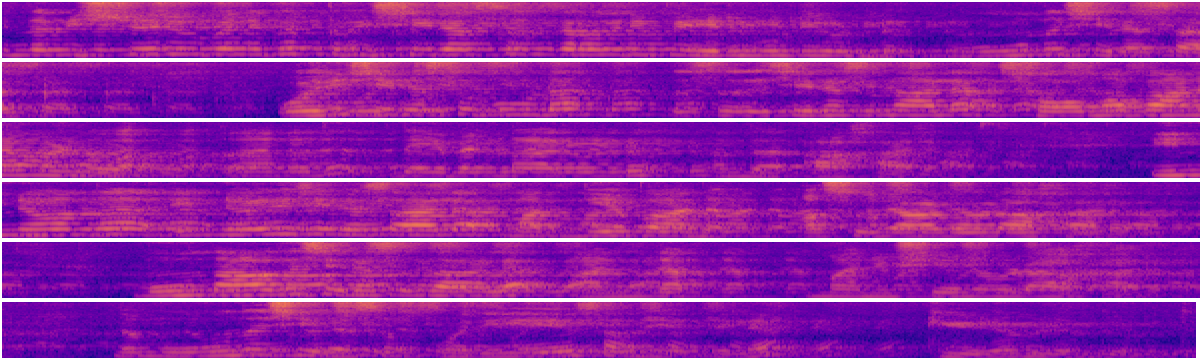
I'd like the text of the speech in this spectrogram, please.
എന്താ വിശ്വരൂപനക്ക് ത്രിശിരസ് എന്ന ഒരു പേര് കൂടിയുണ്ട് മൂന്ന് ശിരസാക്കൾ ഒരു ശിരസ് കൂടെ ശിരസ് നാല് സോമപാനം മണ്ണുക അതായത് ദേവന്മാരോട് എന്താ ആഹാരം. ഇന്നൊന്ന് ഇന്നൊരു ശിരസാല മദ്യപാനം അസുരാളോട് ആഹാരം. മൂന്നാമത് ശിരസാല അന്നം മനുഷ്യനോട് ആഹാരം. ഇത് മൂന്ന് ശിരസും ഒരേ സമയത്തിൽ കീഴ വിഴുന്നെടുത്തു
